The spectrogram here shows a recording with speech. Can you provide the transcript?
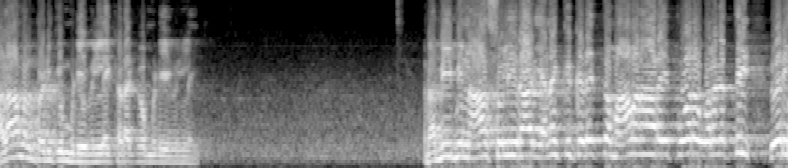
அழாமல் படிக்க முடியவில்லை கடக்க முடியவில்லை. ரபீபின் ஆ சொல்கிறார் எனக்கு கிடைத்த மாமனாரை போற உலகத்தில் வேறு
